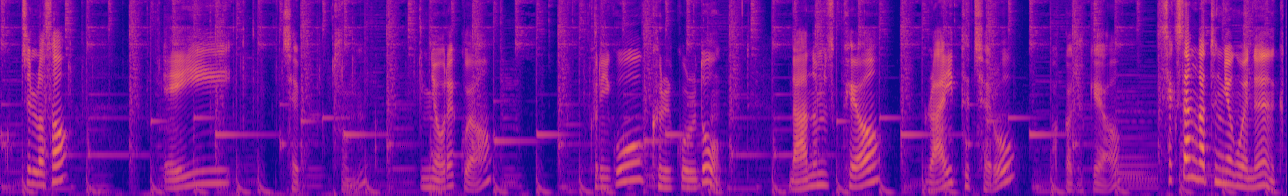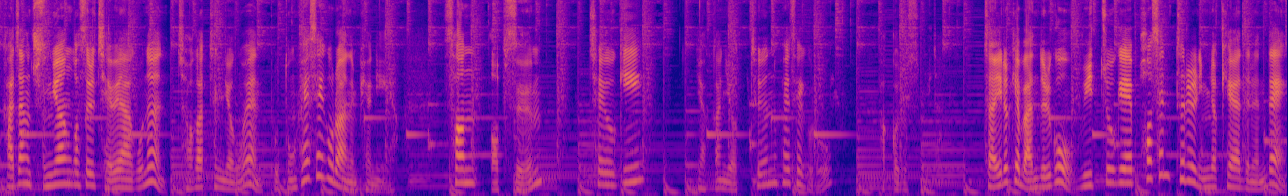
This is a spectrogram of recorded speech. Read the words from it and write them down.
콕 찔러서 A 제품 입력을 했고요. 그리고 글꼴도 나눔 스퀘어 라이트체로 바꿔줄게요. 색상 같은 경우에는 가장 중요한 것을 제외하고는 저 같은 경우엔 보통 회색으로 하는 편이에요. 선 없음 채우기 약간 옅은 회색으로 바꿔줬습니다. 자 이렇게 만들고 위쪽에 퍼센트를 입력해야 되는데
